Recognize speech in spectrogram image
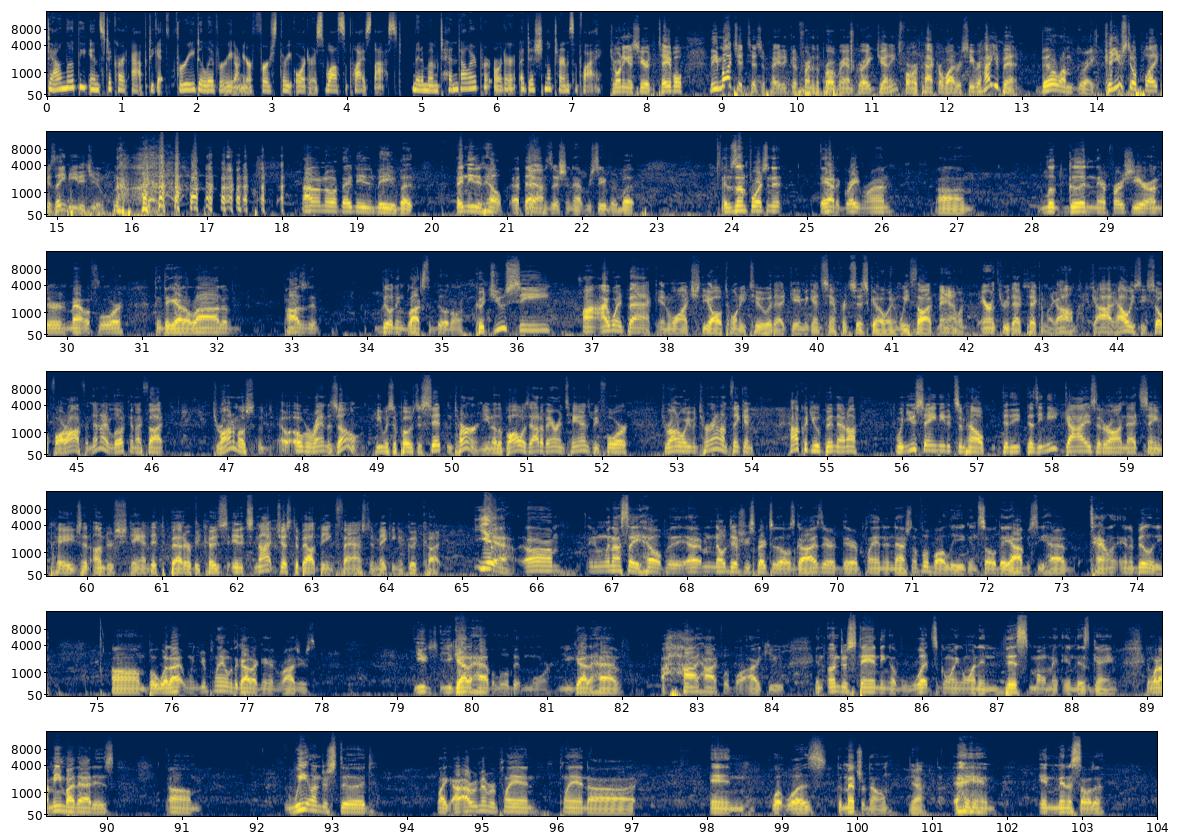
Download the Instacart app to get free delivery on your first three orders while supplies last. Minimum $10 per order, additional term supply. Joining us here at the table, the much anticipated good friend of the program, Greg Jennings, former Packer wide receiver. How you been? Bill, I'm great. Can you still play? Because they needed you. I don't know if they needed me, but they needed help at that Yeah. position at receiver. But it was unfortunate. They had a great run. Um, looked good in their first year under Matt LaFleur. I think they got a lot of positive building blocks to build on. Could you see? I went back and watched the All 22 of that game against San Francisco, and we thought, man, when Aaron threw that pick, I'm like, oh my God, how is he so far off? And then I looked and I thought, Geronimo s- overran the zone. He was supposed to sit and turn. You know, the ball was out of Aaron's hands before Geronimo even turned around. I'm thinking, how could you have been that off? When you say he needed some help, he, does he need guys that are on that same page that understand it better? Because it's not just about being fast and making a good cut. Yeah, um, and when I say help, eh, no disrespect to those guys. They're they're playing in the National Football League, and so they obviously have talent and ability. Um, but what I when you're playing with a guy like Aaron Rodgers, you you got to have a little bit more. You got to have a high high football IQ, an understanding of what's going on in this moment in this game. And what I mean by that is, um, we understood like I, I remember playing playing uh, in what was the Metrodome Yeah. and in Minnesota,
